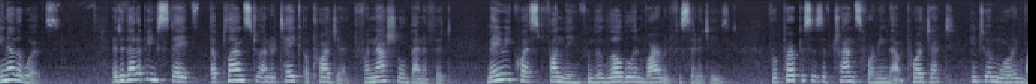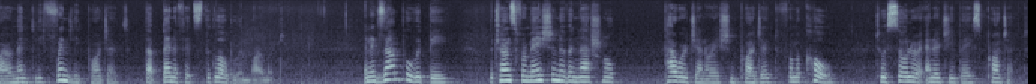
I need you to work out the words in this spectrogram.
In other words, a developing state that plans to undertake a project for national benefit may request funding from the global environment facilities for purposes of transforming that project into a more environmentally friendly project that benefits the global environment. An example would be the transformation of a national power generation project from a coal to a solar energy based project,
